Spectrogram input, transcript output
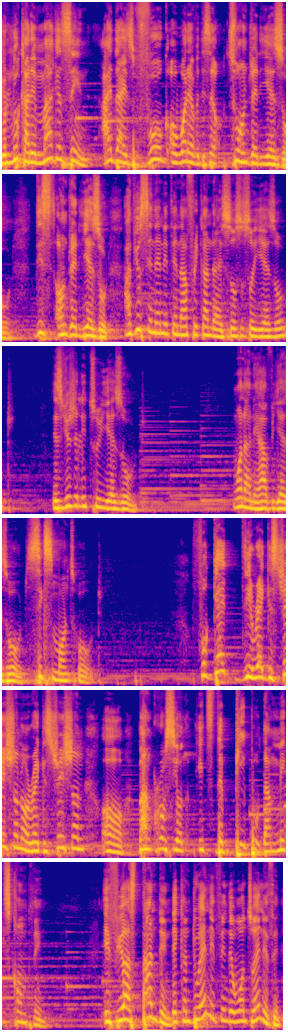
You look at a magazine, either it's Vogue or whatever, they say 200 years old. This 100 years old. Have you seen anything African that is so, so, so years old? It's usually two years old, one and a half years old, six months old. Forget the registration or registration or bankruptcy. It's the people that makes complaint. If you are standing, they can do anything they want to anything.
